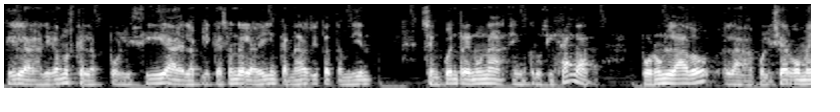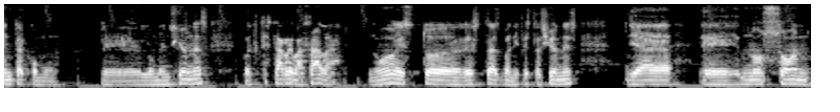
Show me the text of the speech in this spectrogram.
Sí, la, digamos que la policía, la aplicación de la ley en Canadá ahorita también se encuentra en una encrucijada. Por un lado, la policía argumenta como eh, lo mencionas, pues que está rebasada, ¿no? Esto, estas manifestaciones ya eh, no son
